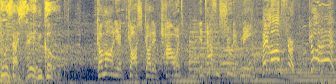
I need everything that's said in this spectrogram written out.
Do as I say and go. Come on, you gosh-gutted coward. You doesn't shoot at me. Hey, Lobster, go ahead.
